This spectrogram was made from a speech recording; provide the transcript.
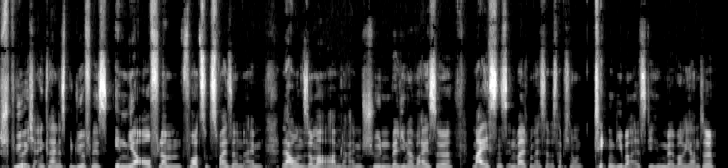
spüre ich ein kleines Bedürfnis in mir aufflammen, vorzugsweise an einem lauen Sommerabend nach einem schönen Berliner Weiße, meistens in Waldmeister, das habe ich noch einen Ticken lieber als die Himbeer-Variante.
